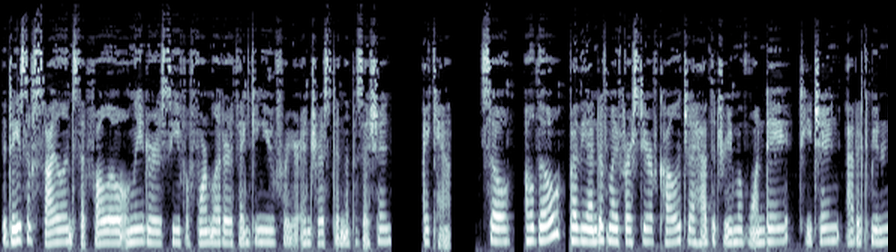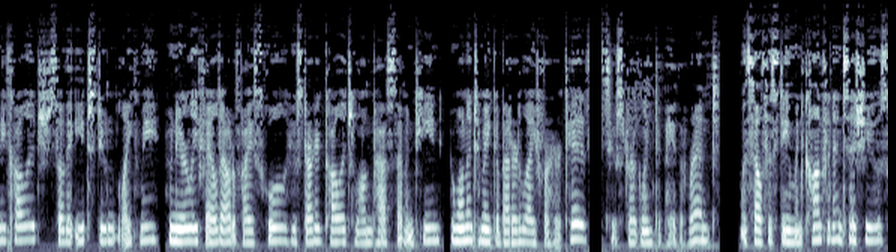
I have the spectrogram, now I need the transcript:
the days of silence that follow only to receive a form letter thanking you for your interest in the position, I can't. So, although by the end of my first year of college I had the dream of one day teaching at a community college so that each student like me, who nearly failed out of high school, who started college long past 17, who wanted to make a better life for her kids, who's struggling to pay the rent, with self-esteem and confidence issues,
